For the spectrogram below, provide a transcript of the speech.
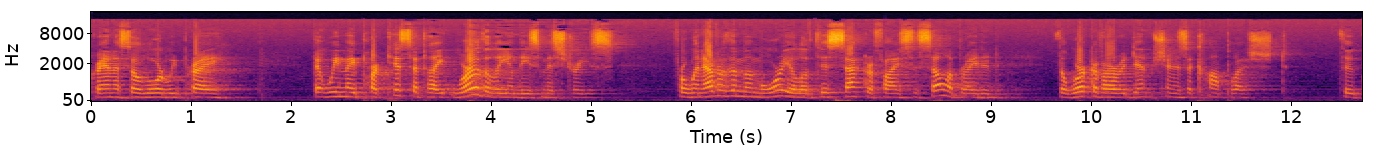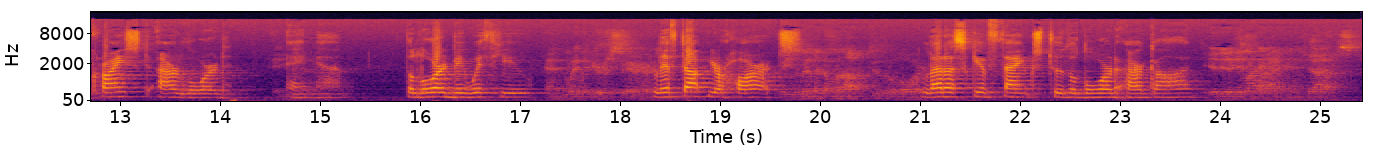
Grant us, O Lord, we pray, that we may participate worthily in these mysteries. For whenever the memorial of this sacrifice is celebrated, the work of our redemption is accomplished. Through Christ our Lord. Amen. The Lord be with you. And with your spirit, Lift up your hearts. we lift them up to the Lord. Let us give thanks to the Lord our God. It is right and just.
